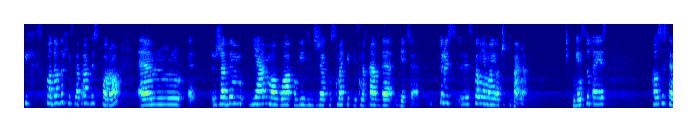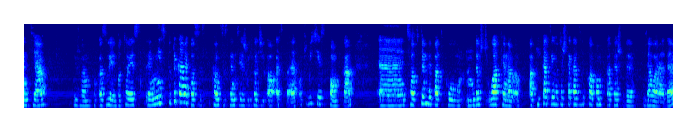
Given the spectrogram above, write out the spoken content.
tych składowych jest naprawdę sporo, żebym ja mogła powiedzieć, że kosmetyk jest naprawdę, wiecie, który spełnia moje oczekiwania. Więc tutaj jest konsystencja, już Wam pokazuję, bo to jest e, niespotykana konsys- konsystencja, jeżeli chodzi o SPF. Oczywiście jest pompka, co w tym wypadku dość ułatwia nam ap- aplikację, chociaż taka zwykła pompka też by dała radę.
